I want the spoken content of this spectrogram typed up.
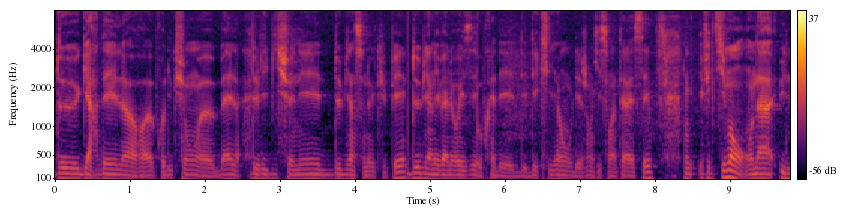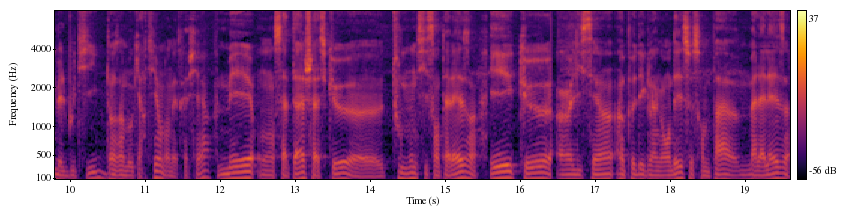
de garder leur euh, production euh, belle, de les bichonner, de bien s'en occuper, de bien les valoriser auprès des, clients ou des gens qui sont intéressés. Donc effectivement, on a une belle boutique dans un beau quartier, on en est très fiers, mais on s'attache à ce que euh, tout le monde s'y sente à l'aise et que un lycéen un peu déglingandé se sente pas mal à l'aise française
